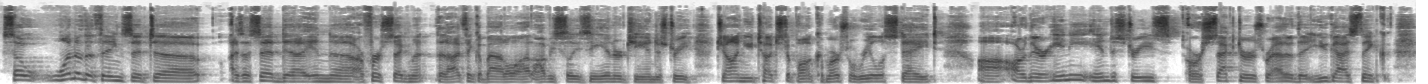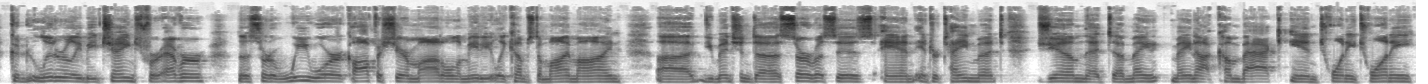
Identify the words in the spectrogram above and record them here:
So, one of the things that, uh, as I said uh, in uh, our first segment, that I think about a lot, obviously, is the energy industry. John, you touched upon commercial real estate. Uh, are there any industries or sectors, rather, that you guys think could literally be changed forever? The sort of WeWork office share model immediately comes to my mind. Uh, you mentioned uh, services and entertainment, Jim, that may may not come back in 2020.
